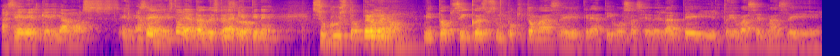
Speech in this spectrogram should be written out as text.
a ser el que digamos el mejor Sí, de la historia, ¿no? tal vez Cada nuestro- quien tiene su gusto, pero bueno, Mi top 5 es un poquito más de creativos hacia adelante y el tuyo va a ser más de,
